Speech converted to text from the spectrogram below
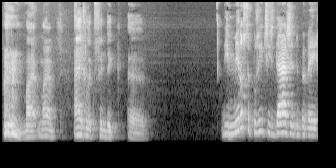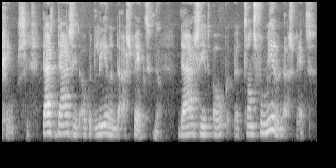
Maar, maar eigenlijk vind ik... eh, Die middelste posities, daar zit de beweging. precies. Daar, daar zit ook het lerende aspect. Ja. Daar zit ook het transformerende aspect.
